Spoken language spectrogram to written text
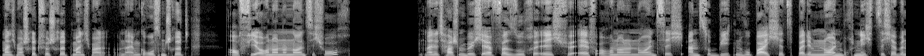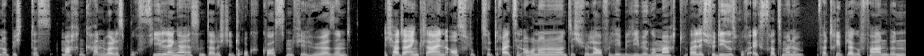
manchmal Schritt für Schritt, manchmal in einem großen Schritt auf 4,99 Euro hoch. Meine Taschenbücher versuche ich für 11,99 Euro anzubieten, wobei ich jetzt bei dem neuen Buch nicht sicher bin, ob ich das machen kann, weil das Buch viel länger ist und dadurch die Druckkosten viel höher sind. Ich hatte einen kleinen Ausflug zu 13,99 Euro für Laufe, Lebe, Liebe gemacht, weil ich für dieses Buch extra zu meinem Vertriebler gefahren bin,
